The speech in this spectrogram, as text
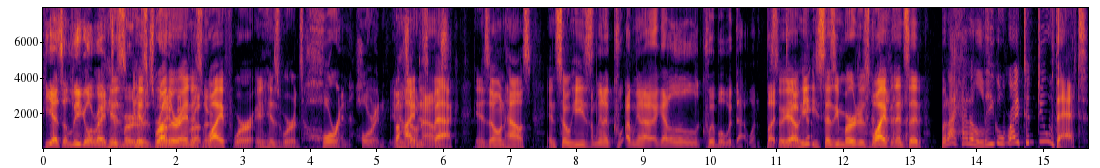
he has a legal right His to murder his, his, brother and and his wife were, in his words, whoring whoring behind his, his, back in his own house, and so he's I'm gonna, I'm gonna, I got a little quibble with that one, but so yeah, uh, he, he says he murdered his wife, and then said, "But I had a legal right to do that."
